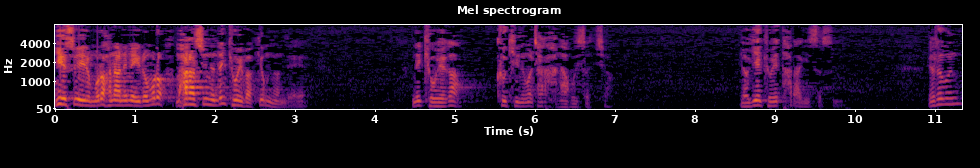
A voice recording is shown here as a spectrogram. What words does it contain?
예수의 이름으로 하나님의 이름으로 말할 수 있는 데는 교회밖에 없는데. 근데 교회가 그 기능을 잘 안 하고 있었죠. 여기에 교회 타락이 있었습니다. 여러분,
